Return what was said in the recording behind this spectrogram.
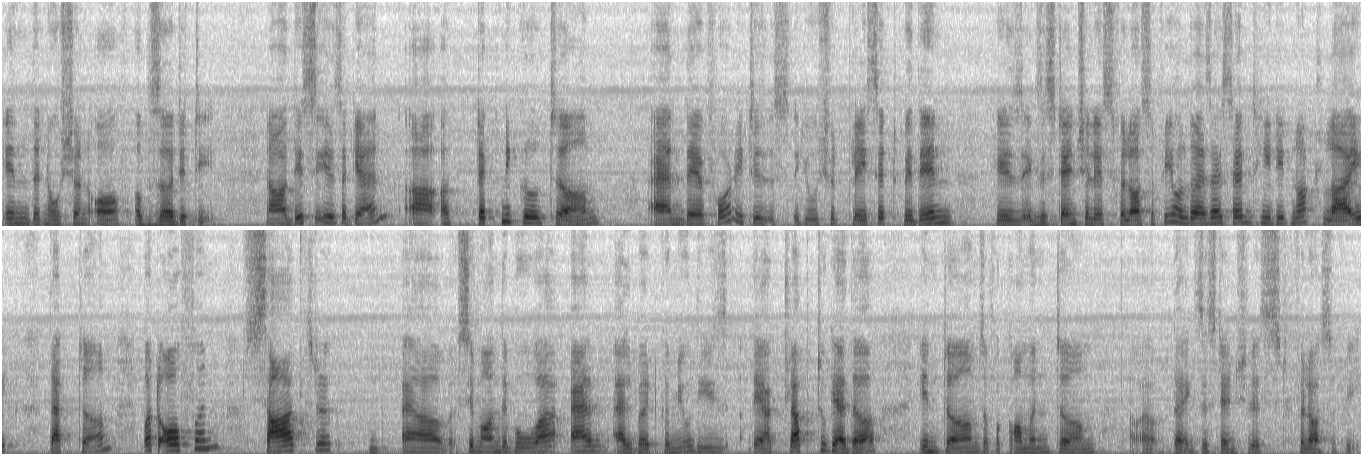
in the notion of absurdity. Now, this is again uh, a technical term and therefore, it is you should place it within his existentialist philosophy, although as I said he did not like that term, but often Sartre, uh, Simone de Beauvoir and Albert Camus these they are clubbed together in terms of a common term uh, the existentialist philosophy.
